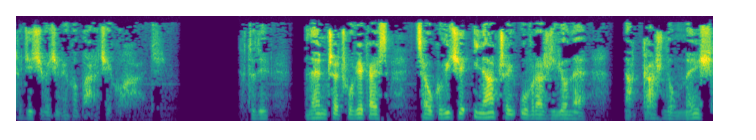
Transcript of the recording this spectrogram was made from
to dzieci będziemy go bardziej kochać. Wtedy wnętrze człowieka jest całkowicie inaczej uwrażliwione na każdą myśl,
